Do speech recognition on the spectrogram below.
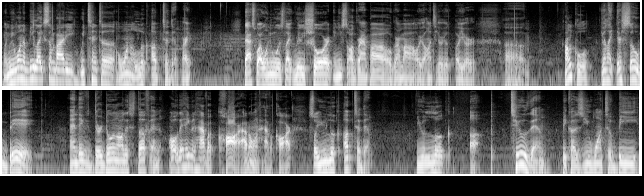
when we want to be like somebody we tend to want to look up to them right? That's why when you was like really short and you saw grandpa or grandma or your auntie or your, or your uh, uncle you're like they're so big and they they're doing all this stuff and oh they even have a car. I don't have a car. So you look up to them. You look up to them because you want to be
